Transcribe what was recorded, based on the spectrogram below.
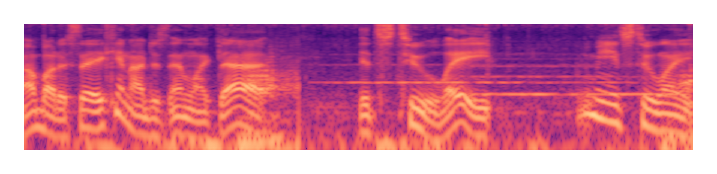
I'm about to say, it cannot just end like that. It's too late. What do you mean it's too late?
